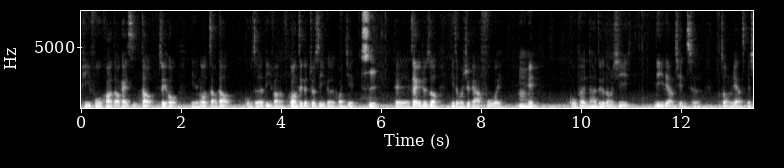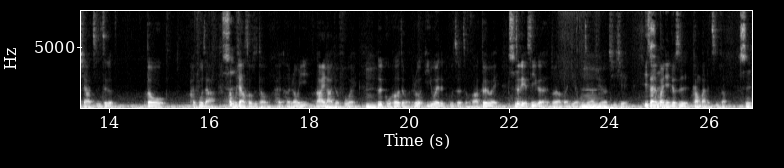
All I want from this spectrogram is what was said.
皮肤划刀开始，到最后你能够找到骨折的地方，光这个就是一个关键。是，对，再一个就是说你怎么去给它复位，因为嗯骨盆它这个东西力量牵扯、重量、整个下肢这个都很复杂，它不像手指头，很很容易拉一拉就复位。嗯就是骨骼怎么，如果移位的骨折怎么把它对位，是这个也是一个很重要的关键。我们怎么样去用器械？第三个是关键就是钢板的置放，是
